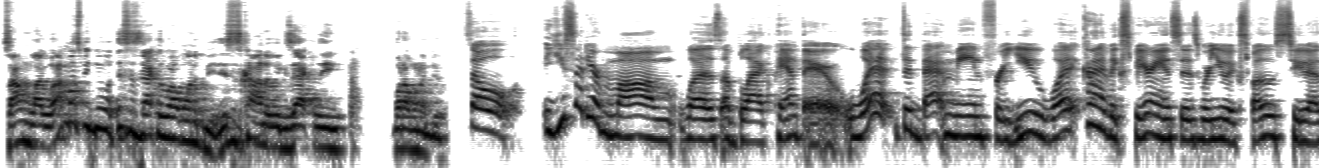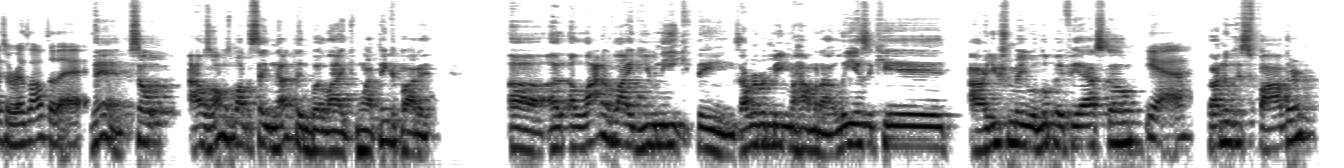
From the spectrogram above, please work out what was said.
So I'm like, well, I must be doing this is exactly what I want to be. This is kind of exactly what I want to do. So you said your mom was a Black Panther. What did that mean for you? What kind of experiences were you exposed to as a result of that? Man, so I was almost about to say nothing, but like when I think about it, uh, a, a, lot of like unique things. I remember meeting Muhammad Ali as a kid. Are you familiar with Lupe Fiasco? Yeah. I knew his father.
